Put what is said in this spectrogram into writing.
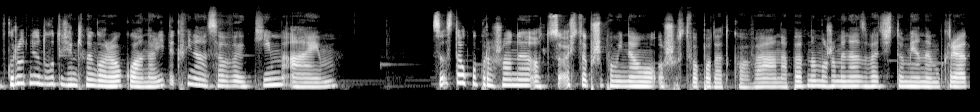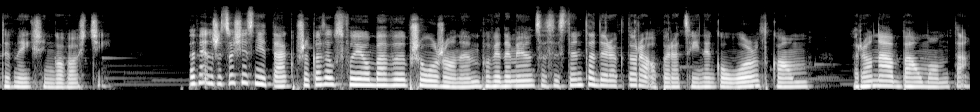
W grudniu 2000 roku analityk finansowy Kim Im został poproszony o coś, co przypominało oszustwo podatkowe, a na pewno możemy nazwać to mianem kreatywnej księgowości. Pewien, że coś jest nie tak, przekazał swoje obawy przełożonym, powiadamiając asystenta dyrektora operacyjnego WorldCom Rona Baumonta.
